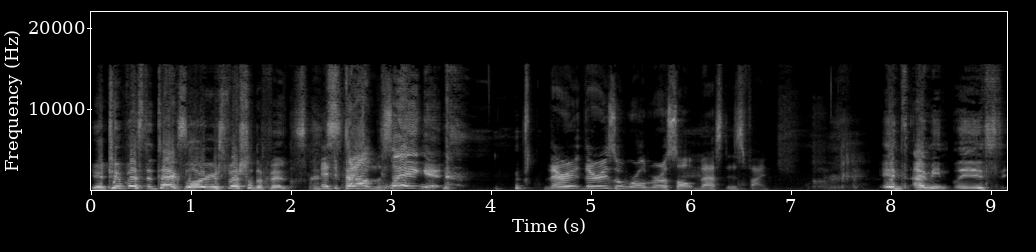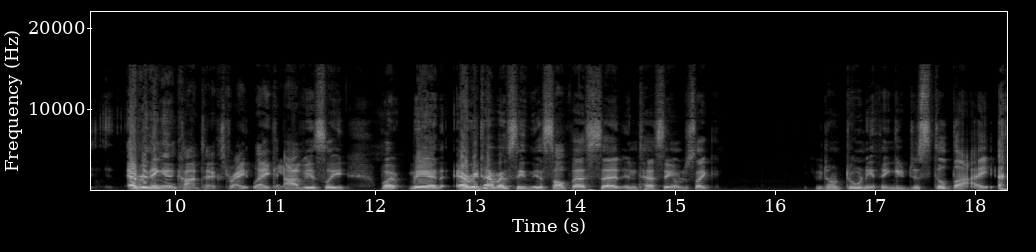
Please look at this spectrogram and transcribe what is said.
Your two best attacks lower your special defense. It depends Stop on the set. playing it. There there is a world where Assault Vest is fine. It's. I mean, it's everything in context, right? Like Yeah. obviously, but man, every time I've seen the Assault Vest set in testing, I'm just like, you don't do anything. You just still die.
